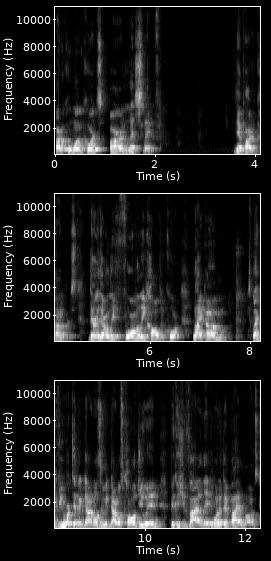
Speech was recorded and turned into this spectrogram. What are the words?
Article 1 courts are legislative. They're part of Congress. They're, they're only formally called a court. Like, um, like if you worked at McDonald's and McDonald's called you in because you violated one of their bylaws,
